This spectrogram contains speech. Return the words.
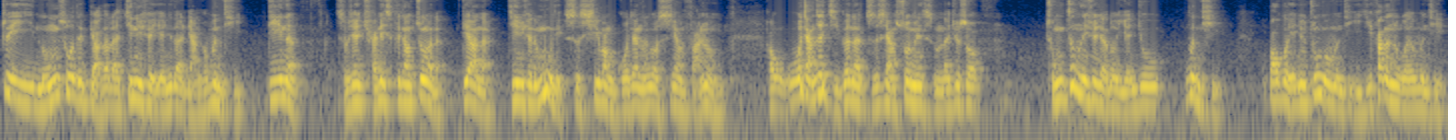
最浓缩的表达了经济学研究的两个问题：第一呢，首先权力是非常重要的；第二呢，经济学的目的是希望国家能够实现繁荣。好，我讲这几个呢，只是想说明什么呢？就是说，从政治学角度研究问题，包括研究中国问题以及发展中国的问题，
